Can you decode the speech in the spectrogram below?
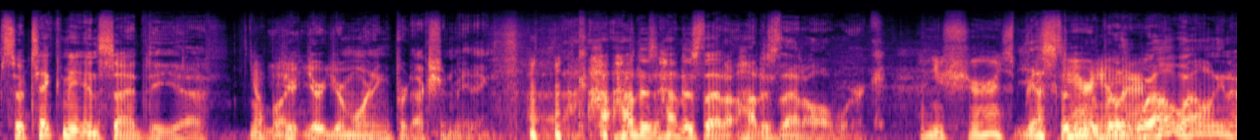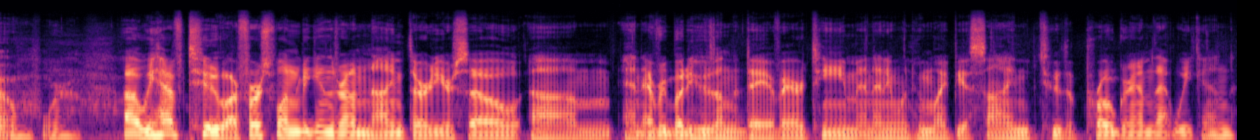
So take me inside the uh, oh boy. Your, your, your morning production meeting. Uh, how does how does that how does that all work? Are you sure? It's pretty yes, scary really, in there. Well, well, you know, we're. Uh, we have two. Our first one begins around 9:30 or so, um, and everybody who's on the day of air team and anyone who might be assigned to the program that weekend,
